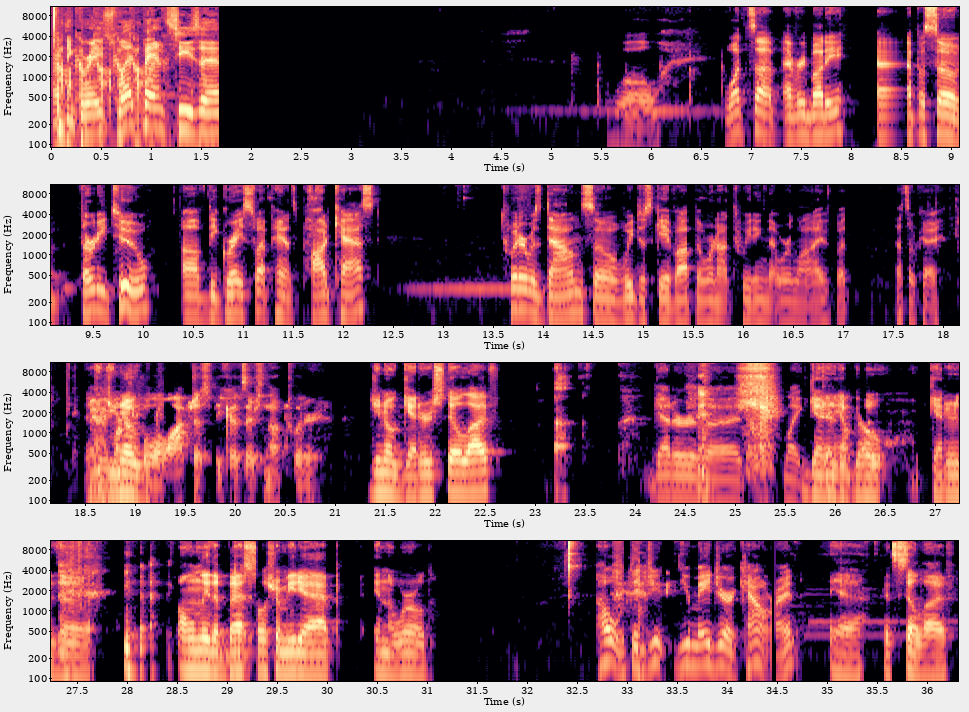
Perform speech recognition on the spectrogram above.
The gray sweatpants season. Whoa. What's up, everybody? Episode 32 of the Gray Sweatpants podcast. Twitter was down, so we just gave up and we're not tweeting that we're live, but that's okay. Maybe Yeah. you more know- people will watch us because there's no Twitter. Do you know Gettr's still live? Gettr the like Gettr the Damn. goat. Gettr the only the best social media app in the world. Oh, did you you made your account, right? Yeah, it's still live.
